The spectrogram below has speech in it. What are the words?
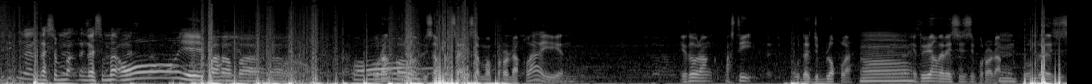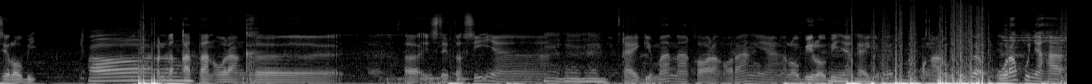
Jadi nggak nggak semua nggak semua. Oh iya paham paham. paham. Oh. orang kalau bisa bersaing sama produk lain itu orang pasti udah jeblok lah Oh. itu yang dari sisi produk Hmm. belum dari sisi lobby Oh. pendekatan orang ke eh, institusinya. Hmm, hmm, hmm. kayak gimana ke orang-orangnya lobby lobbynya kayak gimana itu berpengaruh juga. Orang punya ha-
